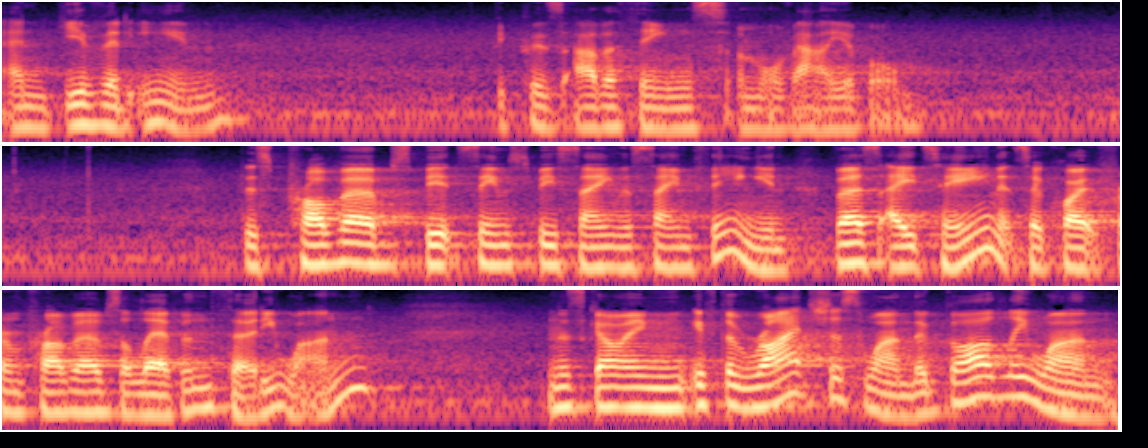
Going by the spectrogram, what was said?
and give it in because other things are more valuable. This Proverbs bit seems to be saying the same thing. In verse 18, it's a quote from Proverbs 11:31. And it's going, if the righteous one, the godly one,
